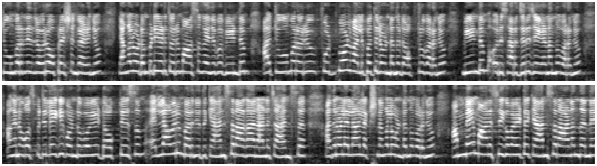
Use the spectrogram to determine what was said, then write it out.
ട്യൂമറിന്റെ ഇതിൽ ഒരു ഓപ്പറേഷൻ കഴിഞ്ഞു. ഞങ്ങൾ ഉടമ്പടി എടുത്ത് ഒരു മാസം കഴിഞ്ഞപ്പോൾ വീണ്ടും ആ ട്യൂമർ ഒരു ഫുട്ബോൾ വലുപ്പത്തിലുണ്ടെന്ന് ഡോക്ടർ പറഞ്ഞു. വീണ്ടും ഒരു സർജറി ചെയ്യണമെന്ന് പറഞ്ഞു. അങ്ങനെ ഹോസ്പിറ്റലിലേക്ക് കൊണ്ടുപോയി ഡോക്ടേഴ്സും എല്ലാവരും പറഞ്ഞു ഇത് ക്യാൻസർ ആകാനാണ് ചാൻസ്. അതിനുള്ള എല്ലാ ലക്ഷണങ്ങളും ഉണ്ടെന്ന് പറഞ്ഞു. അമ്മയും മാനസികമായിട്ട് ക്യാൻസർ ആണെന്ന് തന്നെ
